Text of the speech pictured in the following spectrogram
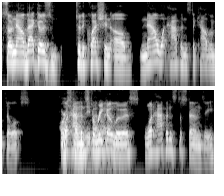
So now that goes to the question of now what happens to Kalvin Phillips? Or what happens to Rico. Lewis? What happens to Stonesy?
